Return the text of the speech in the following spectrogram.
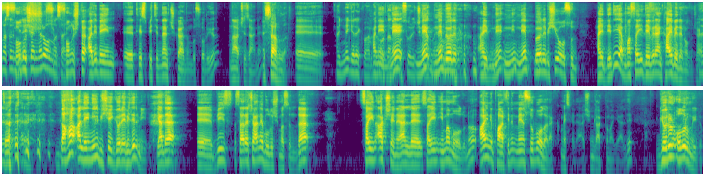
masanın Sonuç- bileşenleri olmasaydı. Sonuçta Ali Bey'in e, tespitinden çıkardım bu soruyu. Naçizane. Estağfurullah. E, Hayır, ne gerek vardı hani oradan ne o soruyu ne çıkarmaya? ne böyle hayır ne, ne ne böyle bir şey olsun. Hayır dedi ya masayı deviren kaybeden olacak. Evet, evet. Daha aleni bir şey görebilir miydik? Ya da e, biz Saraçhane buluşmasında Sayın Akşener'le Sayın İmamoğlu'nu aynı partinin mensubu olarak mesela şimdi aklıma geldi. Görür olur muyduk?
